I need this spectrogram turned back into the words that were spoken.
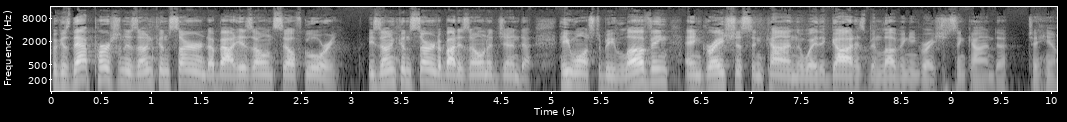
Because that person is unconcerned about his own self glory. He's unconcerned about his own agenda. He wants to be loving and gracious and kind the way that God has been loving and gracious and kind to, to him.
